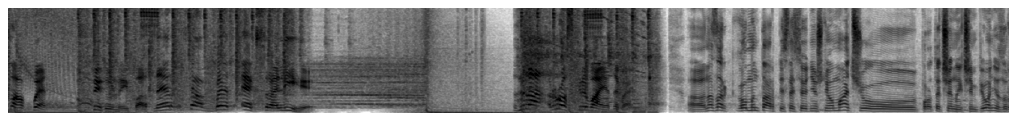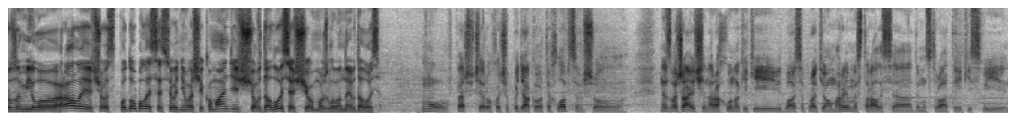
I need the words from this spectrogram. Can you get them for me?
Фавбет. Титульний партнер Фавбет Екстра Ліги. Гра розкриває тебе. Е, Назар, коментар після сьогоднішнього матчу проти чинних чемпіонів. Зрозуміло, грали. Що сподобалося сьогодні вашій команді? Що вдалося, що можливо не вдалося. Ну, в першу чергу хочу подякувати хлопцям, що незважаючи на рахунок, який відбувався протягом гри, ми старалися демонструвати якісь свої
